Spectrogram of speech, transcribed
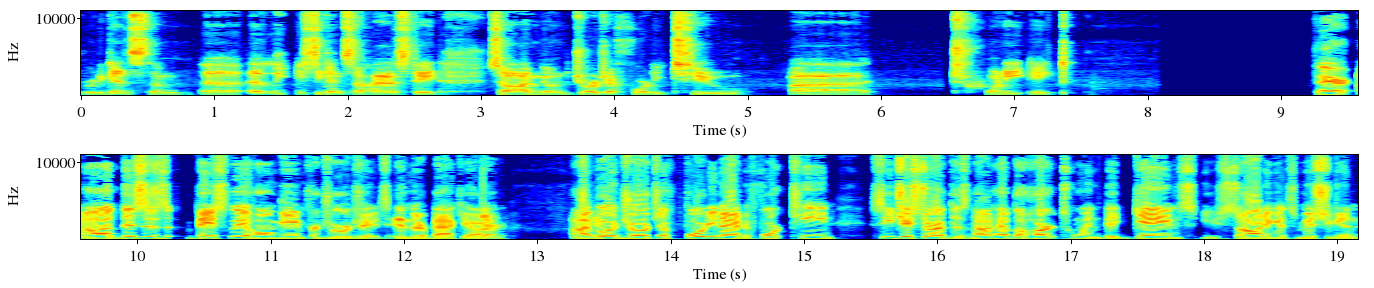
root against them, uh, at least against Ohio State. So I'm going Georgia 42 uh, 28. There. Uh, this is basically a home game for Georgia. It's in their backyard. I'm going Georgia 49 to 14. CJ Stroud does not have the heart to win big games. You saw it against Michigan.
